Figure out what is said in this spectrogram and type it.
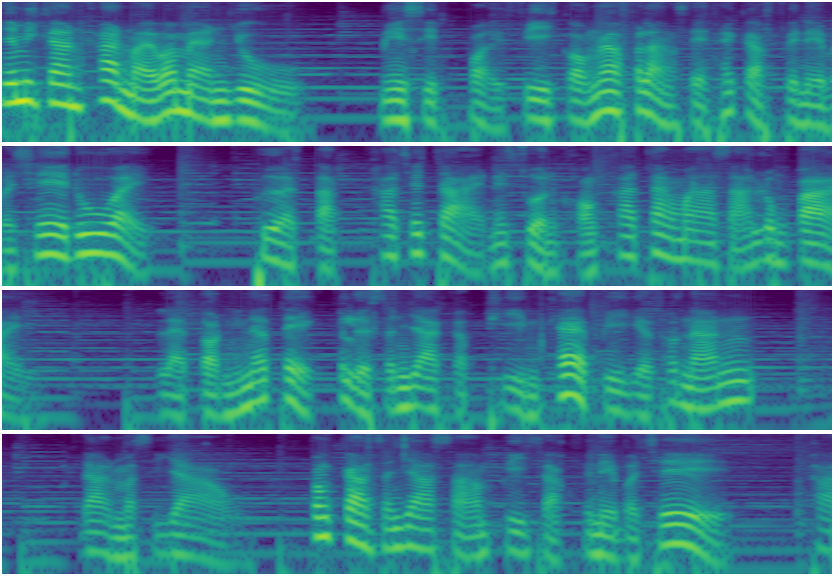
ยังมีการคาดหมายว่าแมนยูมีสิทธิ์ปล่อยฟรีกองหน้าฝรั่งเศสให้กับเฟเนบาเช่ด้วย เพื่อตัดค่าใช้จ่ายในส่วนของค่าจ้างมหาศาลลงไป และตอนนี้นักเตะก็เหลือสัญญากับทีมแค่ปีเดียวเท่านั้น ด้านมาซิยาวต้องการสัญญา 3 ปีจากเฟเนบาเช่ค่า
